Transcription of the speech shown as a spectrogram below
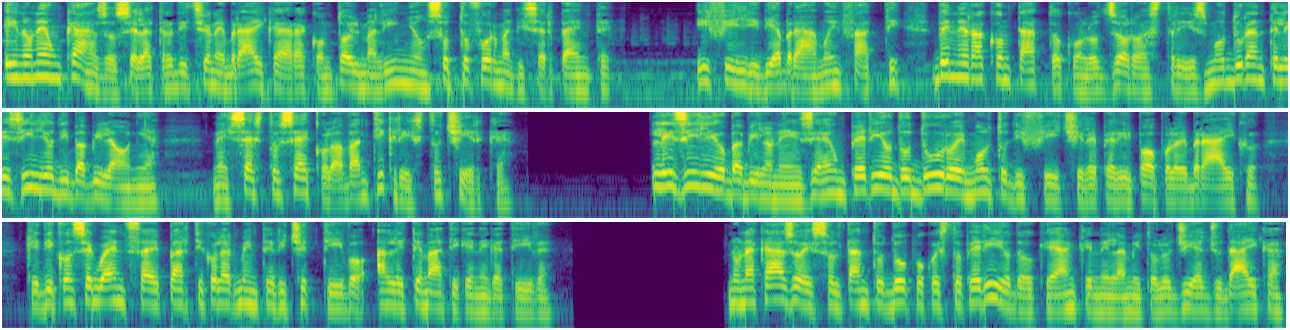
E non è un caso se la tradizione ebraica raccontò il maligno sotto forma di serpente. I figli di Abramo, infatti, vennero a contatto con lo zoroastrismo durante l'esilio di Babilonia, nel VI secolo a.C. circa. L'esilio babilonese è un periodo duro e molto difficile per il popolo ebraico, che di conseguenza è particolarmente ricettivo alle tematiche negative. Non a caso è soltanto dopo questo periodo che anche nella mitologia giudaica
